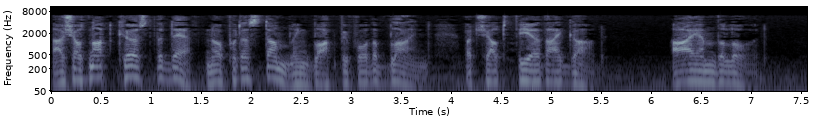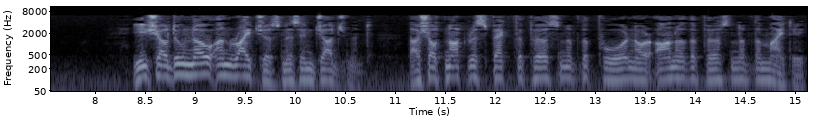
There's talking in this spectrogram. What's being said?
Thou shalt not curse the deaf, nor put a stumbling block before the blind, but shalt fear thy God. I am the Lord. Ye shall do no unrighteousness in judgment. Thou shalt not respect the person of the poor, nor honor the person of the mighty,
